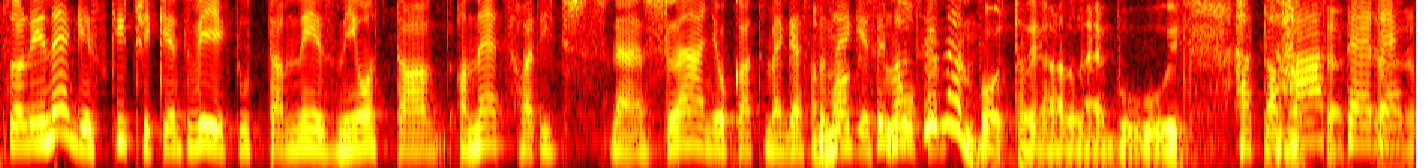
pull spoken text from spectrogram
szóval én egész kicsiként végig tudtam nézni ott a, a netharicsnás lányokat, meg ezt a az egész lókat. nem volt olyan lebúj. Hát a háttere,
